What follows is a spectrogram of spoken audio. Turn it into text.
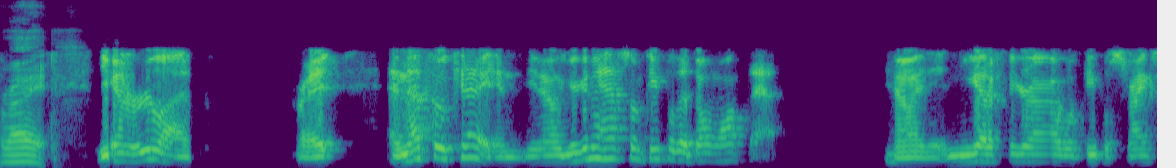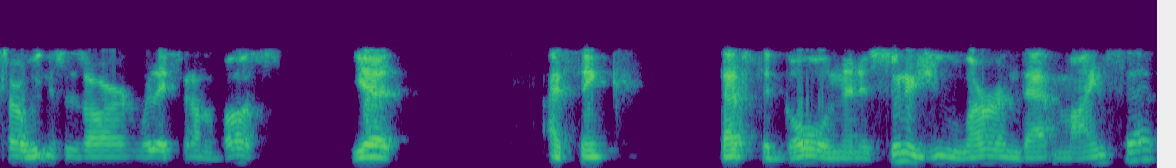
right. You got to realize, right? And that's okay. And, you know, you're going to have some people that don't want that. You know, and, and you got to figure out what people's strengths are, weaknesses are, where they fit on the bus. Yet, I think that's the goal. And then as soon as you learn that mindset,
